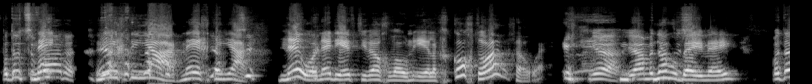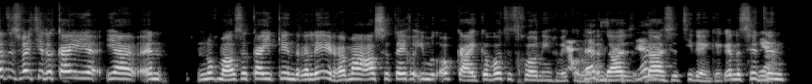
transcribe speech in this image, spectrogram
Wat doet zijn Nee. vader? 19 jaar, 19 Ja, jaar. Nee hoor, nee, die heeft hij wel gewoon eerlijk gekocht hoor. Zo, hè. Ja, ja maar, dat Nieuwe is, BMW. maar dat is wat je, dat kan je, ja, en nogmaals, dat kan je kinderen leren. Maar als ze tegen iemand opkijken, wordt het gewoon ingewikkelder. Ja, en daar, het, daar zit die, denk ik. En dat zit in,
